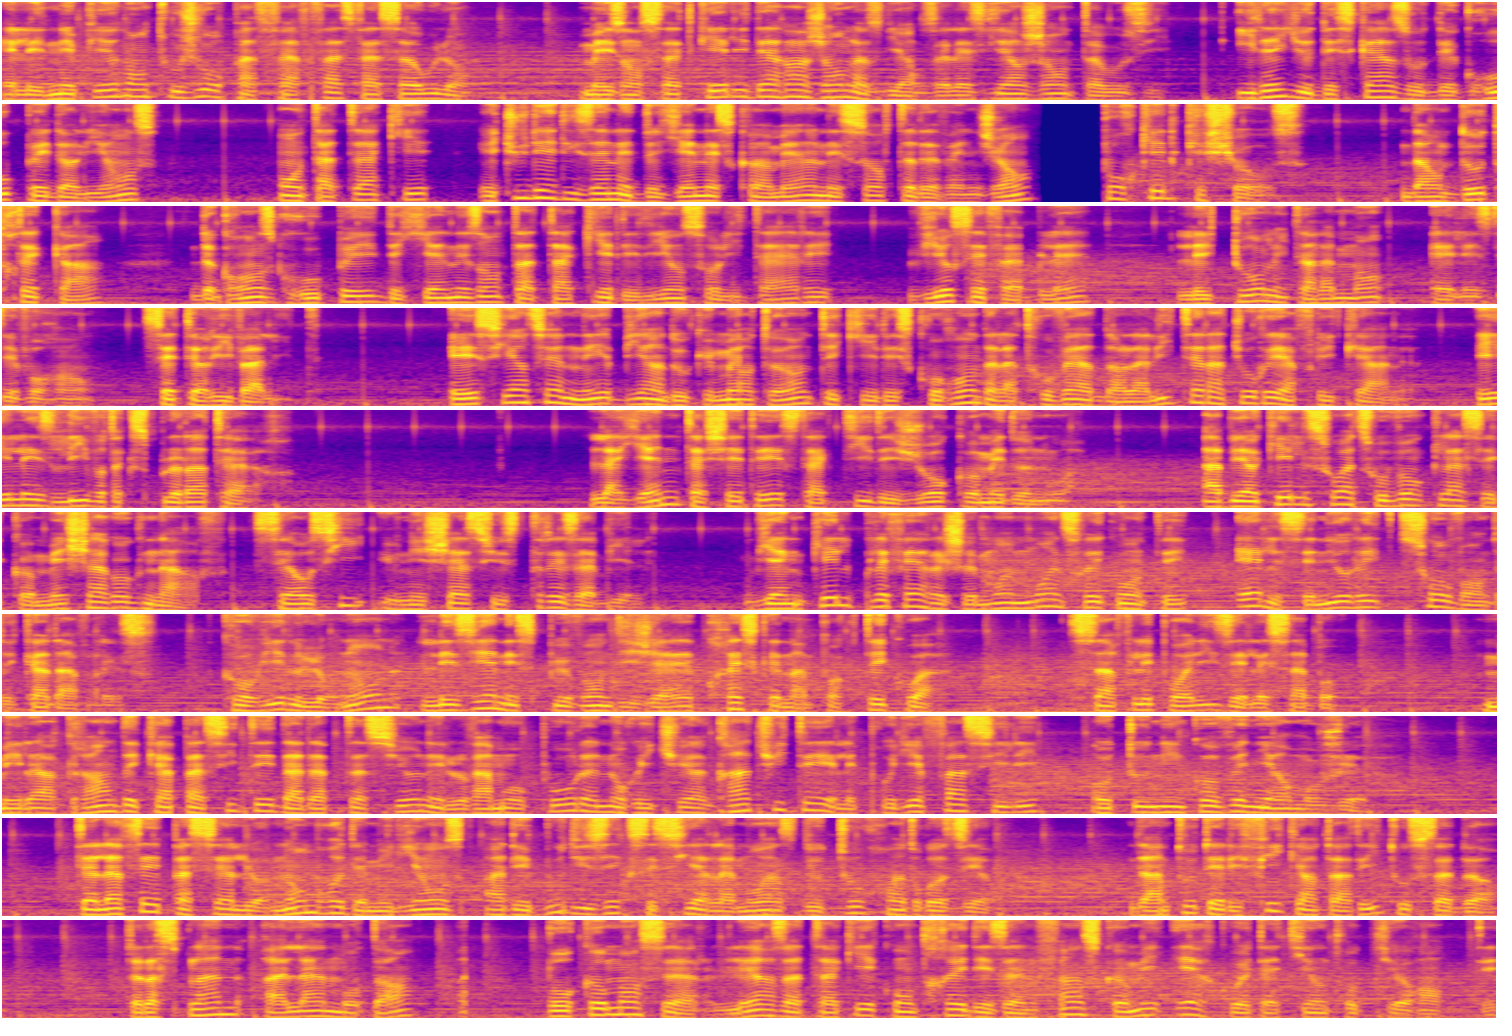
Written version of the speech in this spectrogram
Elles ne peuvent toujours pas faire face à ça ou non. Mais on sait que les dérangeants les lions et les lions aussi. Il y a eu des cas où des groupes de lions ont attaqué et tu des dizaines de hyènes comme une sorte de vengeance pour quelque chose. Dans d'autres cas, de grands groupes de hyènes ont attaqué des lions solitaires et, vieux et faibles, les tournent littéralement et les dévorant. Cette rivalité. Et si n'est bien documentée qui est courant de la trouver dans la littérature africaine et les livres explorateurs. La hyène tachetée est active des jours comme de noix. Ah bien qu'il soit souvent classé comme écharognath, c'est aussi une chasseuse très habile. Bien qu'elle préfère les chemins moins fréquentés, elle se nourrit souvent des cadavres. Courir le long, les hyènes peuvent digérer presque n'importe quoi. Sauf les poils et les sabots. Mais leur grande capacité d'adaptation et leur amour pour la nourriture gratuite et les produits faciles ont un inconvénient majeur. Elle a fait passer leur nombre de millions à des bouts excessifs à la moins de tout rendre zéro dans tout terrifique entendit tout dans. Trasplan Alain Modan, pour commencer leurs attaques contre des enfants comme Erquetatian structurante.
